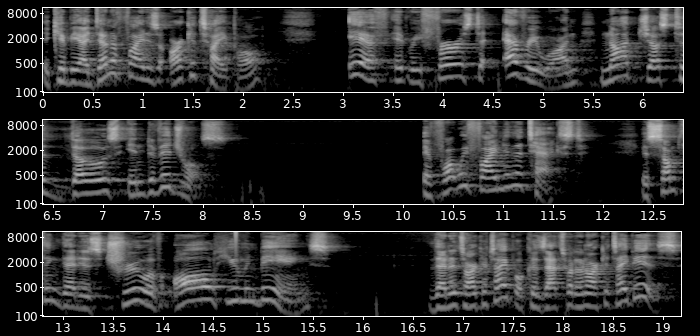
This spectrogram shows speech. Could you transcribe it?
it can be identified as archetypal if it refers to everyone, not just to those individuals. If what we find in the text is something that is true of all human beings, then it's archetypal, because that's what an archetype is.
